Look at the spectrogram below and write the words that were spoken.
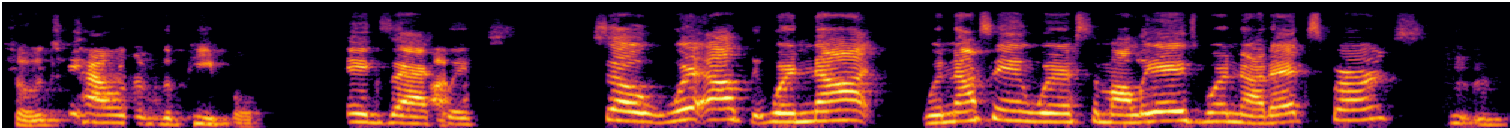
So it's palate of the people. Exactly. Uh, so we're out. We're not. We're not saying we're sommeliers. We're not experts. Mm-mm.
